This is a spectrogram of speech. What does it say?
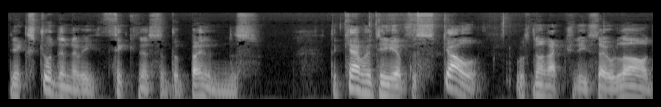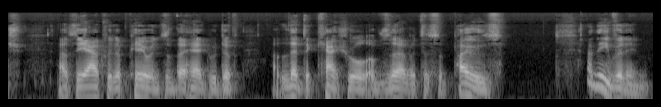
the extraordinary thickness of the bones. The cavity of the skull was not actually so large as the outward appearance of the head would have led the casual observer to suppose, and even in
